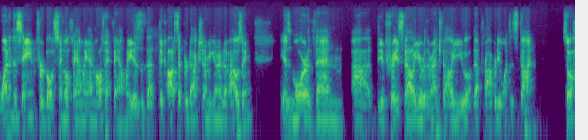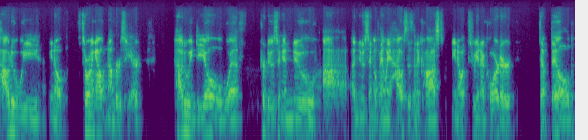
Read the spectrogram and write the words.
one and the same for both single family and multifamily is that the cost of production of a unit of housing is more than uh, the appraised value or the rent value of that property once it's done. So how do we, you know, throwing out numbers here, how do we deal with producing a new uh, a new single family house is going to cost you know three and a quarter to build,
